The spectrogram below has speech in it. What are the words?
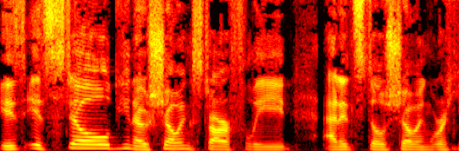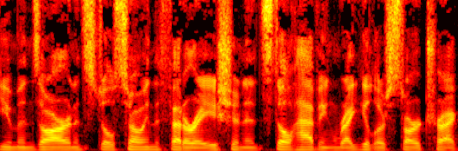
is it's still, you know, showing Starfleet and it's still showing where humans are and it's still showing the Federation and still having regular Star Trek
